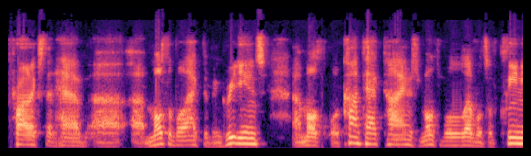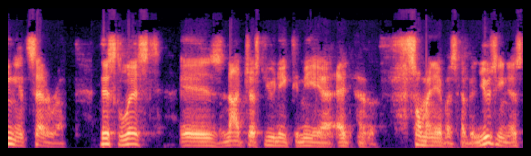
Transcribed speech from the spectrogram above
products that have uh, uh, multiple active ingredients, uh, multiple contact times, multiple levels of cleaning, etc. This list is not just unique to me. Uh, uh, so many of us have been using this,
